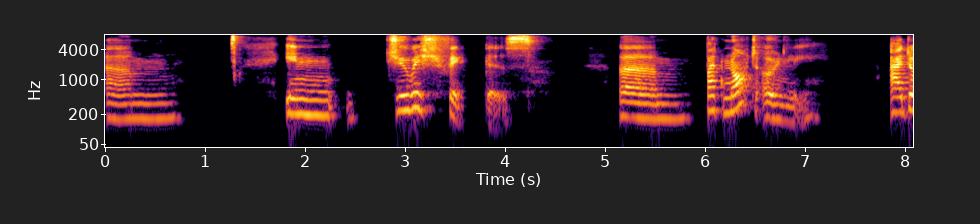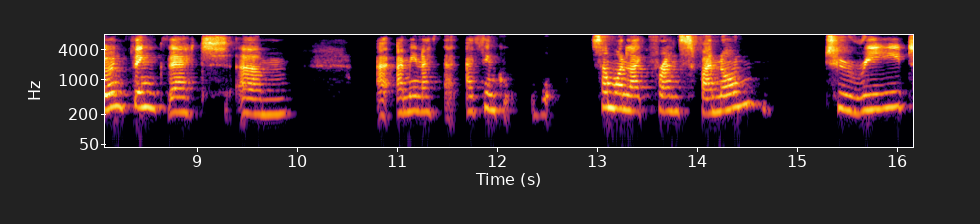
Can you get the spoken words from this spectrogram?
um, in Jewish figures, um, but not only. I don't think that. Um, I, I, mean, I, I think someone like Frantz Fanon to read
